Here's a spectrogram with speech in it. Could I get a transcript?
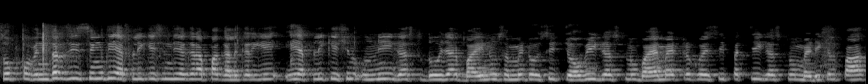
ਸੋ ਭਵਿੰਦਰਜੀਤ ਸਿੰਘ ਦੀ ਐਪਲੀਕੇਸ਼ਨ ਦੀ ਅਗਰ ਆਪਾਂ ਗੱਲ ਕਰੀਏ, ਇਹ ਐਪਲੀਕੇਸ਼ਨ 19 ਅਗਸਤ 2022 ਨੂੰ ਸਬਮਿਟ ਹੋਈ ਸੀ 24 ਅਗਸਤ ਨੂੰ ਬਾਇਓਮੈਟ੍ਰਿਕ ਹੋਈ ਸੀ 25 ਅਗਸਤ ਨੂੰ ਮੈਡੀਕਲ ਪਾਸ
